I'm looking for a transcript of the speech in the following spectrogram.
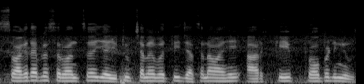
स्वागत आहे आपल्या सर्वांचं या यूट्यूब चॅनलवरती ज्याचं नाव आहे आर के प्रॉपर्टी न्यूज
